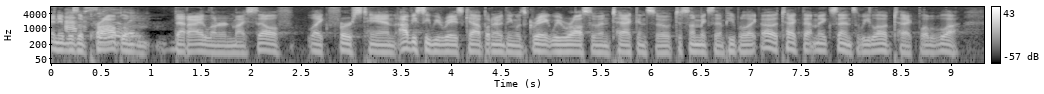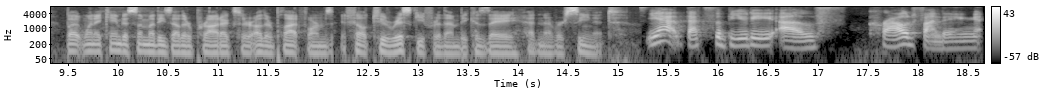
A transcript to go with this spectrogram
And it was Absolutely. a problem that I learned myself, like firsthand. Obviously, we raised capital and everything was great. We were also in tech. And so to some extent, people are like, oh, tech, that makes sense. We love tech, blah, blah, blah. But when it came to some of these other products or other platforms, it felt too risky for them because they had never seen it. Yeah, that's the beauty of crowdfunding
